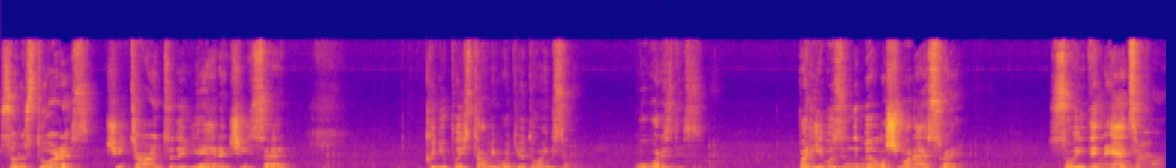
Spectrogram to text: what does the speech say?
So the stewardess, she turned to the Yid and she said, Can you please tell me what you're doing, sir? Well, what is this? But he was in the middle of Shemon Esrei, so he didn't answer her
